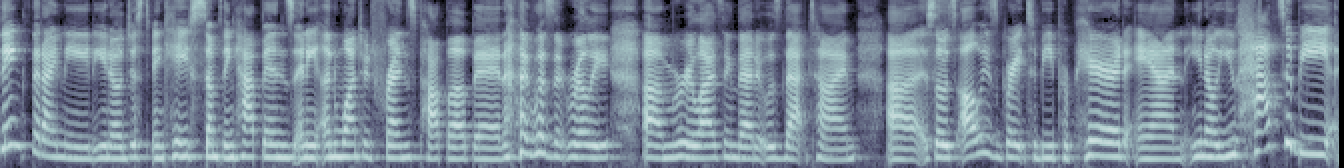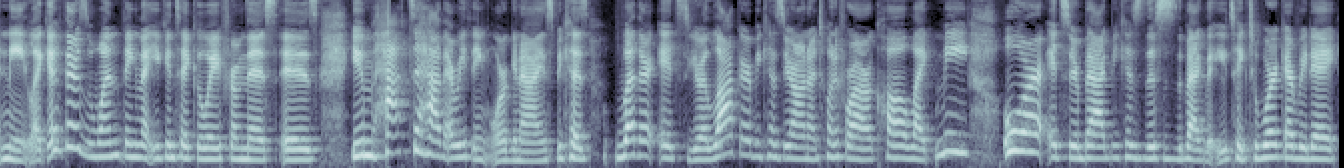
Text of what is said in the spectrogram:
think that I need, you know, just in case something happens, any unwanted friends pop up and I wasn't really um, realizing that it was that time. Uh, so it's always great to be prepared and, you know, you have to be neat. Like if there's one thing that you can take away from this is you have to have everything organized because whether it's your locker because you're on a 24 hour call like me, or it's your bag because this is the bag that you take to work every day.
